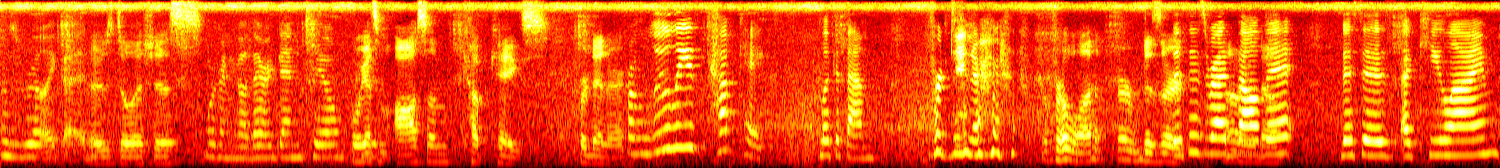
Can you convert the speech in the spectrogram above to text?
it was really good. It was delicious. We're gonna go there again too. We got some awesome cupcakes for dinner. From Luli's Cupcakes. Look at them. For dinner. For lunch or dessert. this is red I don't even know. velvet. This is a key lime.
